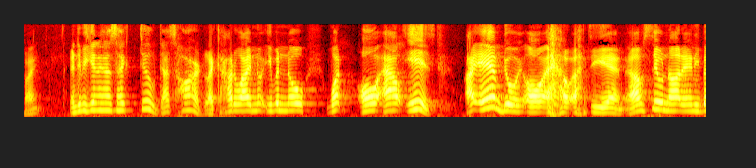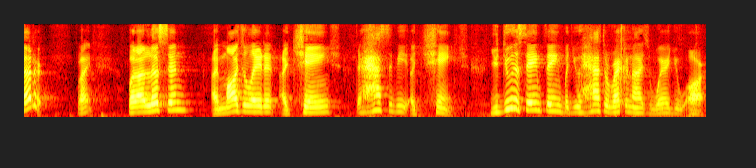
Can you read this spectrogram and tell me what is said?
right? In the beginning, I was like, dude, that's hard. Like, how do I know, even know what all out is? I am doing all out at the end. I'm still not any better, right? But I listen, I modulate it, I change. There has to be a change. You do the same thing, but you have to recognize where you are.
